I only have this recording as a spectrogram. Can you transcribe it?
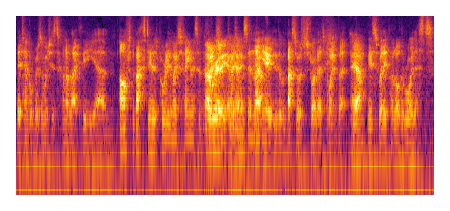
the Temple prison, which is kind of like the um, after the Bastille, it's probably the most famous of the Oh, French really? Okay. prisons. And that you know the Bastille was destroyed at this point, but um, Yeah. this is where they put a lot of the royalists.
